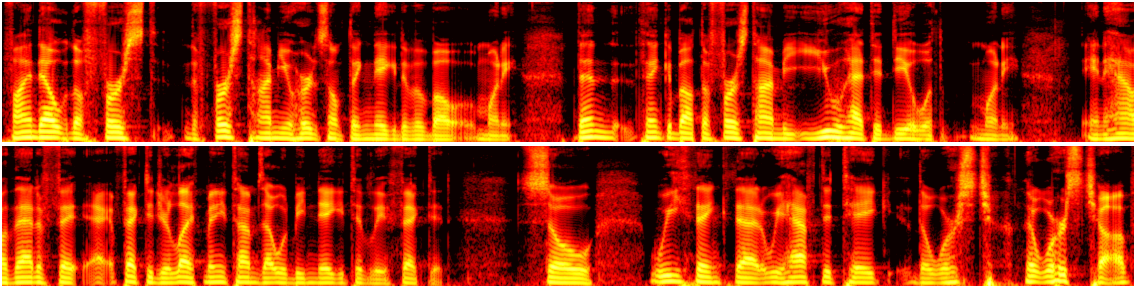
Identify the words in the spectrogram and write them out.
find out the first the first time you heard something negative about money. Then think about the first time you had to deal with money and how that affect, affected your life. Many times that would be negatively affected. So we think that we have to take the worst the worst job.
